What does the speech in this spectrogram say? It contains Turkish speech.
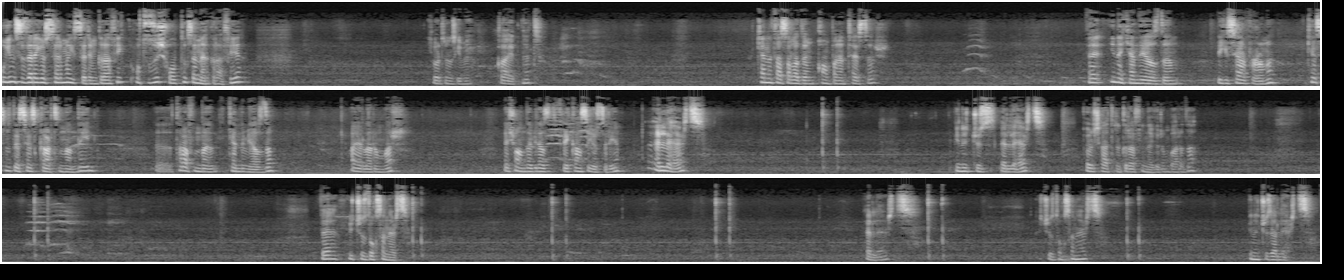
Bugün sizlere göstermek istediğim grafik 33 voltluk zener grafiği. Gördüğünüz gibi gayet net. Kendi tasarladığım komponent tester. Ve yine kendi yazdığım bilgisayar programı. Kesinlikle ses kartından değil. E, tarafından kendim yazdım. Ayarlarım var. Ve şu anda biraz frekansı göstereyim. 50 Hz 1350 Hz Ölçü saatini grafiğinde görün bu arada. Ve 390 Hz. Hz. 390 Hz. 1350 Hz.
